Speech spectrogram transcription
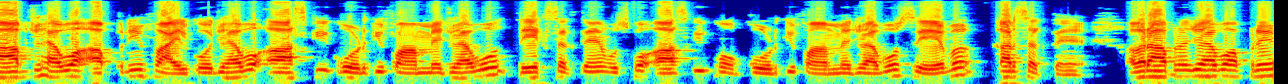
आप जो है वो अपनी फ़ाइल को जो है वो आस्की कोड की फॉर्म में जो है वो देख सकते हैं, उसको आस्की कोड की फॉर्म में जो है वो सेव कर सकते हैं। अगर आपने जो है वो अपने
